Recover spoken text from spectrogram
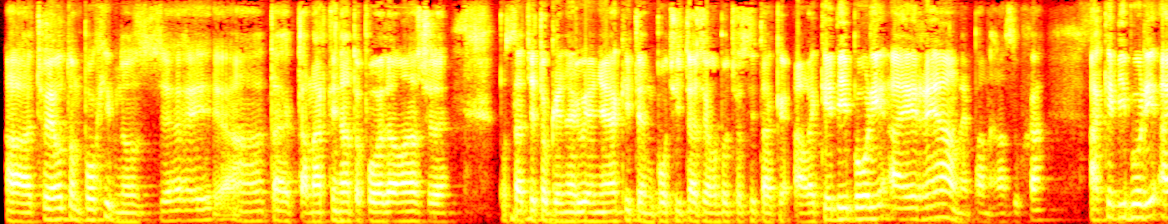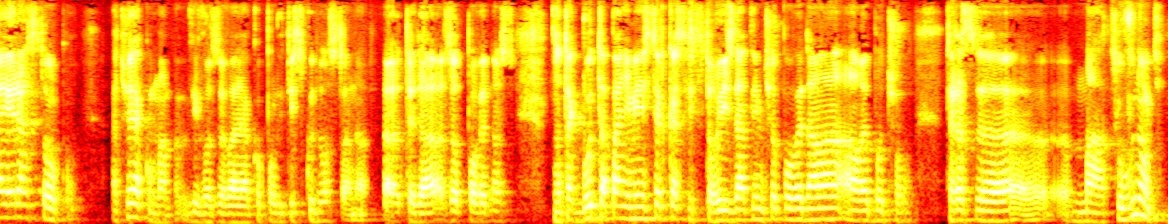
A čo je o tom pochybnosť, a tak tá Martina to povedala, že v podstate to generuje nejaký ten počítač alebo čo si také. Ale keby boli aj reálne, pán Hazucha, a keby boli aj raz toľko, a čo ako mám vyvozovať ako politickú dôstojnosť, e, teda zodpovednosť? No tak buď tá pani ministerka si stojí za tým, čo povedala, alebo čo? Teraz e, má cuvnúť.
